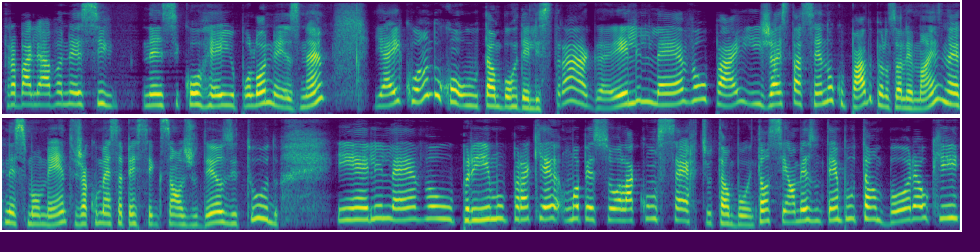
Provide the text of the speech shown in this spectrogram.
trabalhava nesse nesse correio polonês, né? E aí, quando o tambor dele estraga, ele leva o pai e já está sendo ocupado pelos alemães, né? Nesse momento, já começa a perseguição aos judeus e tudo. E ele leva o primo para que uma pessoa lá conserte o tambor. Então, assim, ao mesmo tempo, o tambor é o que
